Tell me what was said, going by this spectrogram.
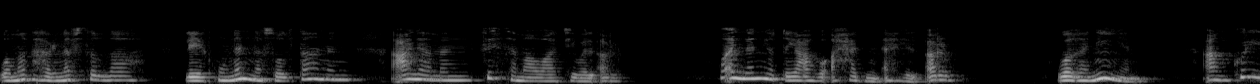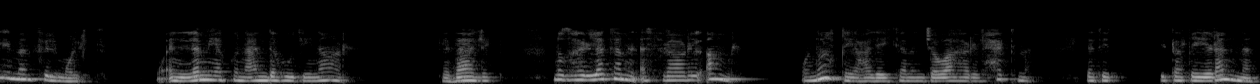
ومظهر نفس الله ليكونن سلطانا على من في السماوات والأرض وأن لن يطيعه أحد من أهل الأرض وغنيا عن كل من في الملك وإن لم يكن عنده دينار. كذلك نظهر لك من أسرار الأمر ونلقي عليك من جواهر الحكمة التي لتطيرن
